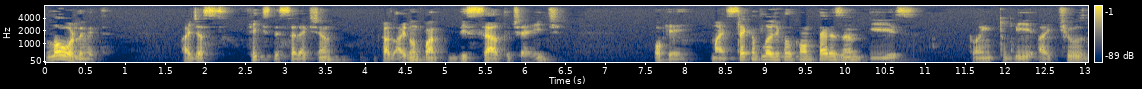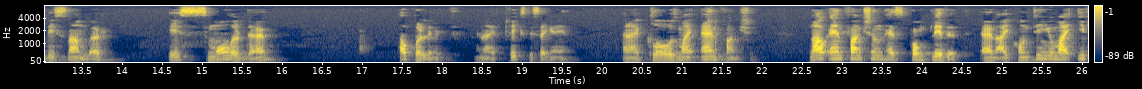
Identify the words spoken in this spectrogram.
lower limit, I just fix this selection because I don't want this cell to change. Okay, my second logical comparison is going to be I choose this number is smaller than upper limit and I fix this again and I close my AND function. Now AND function has completed and I continue my if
